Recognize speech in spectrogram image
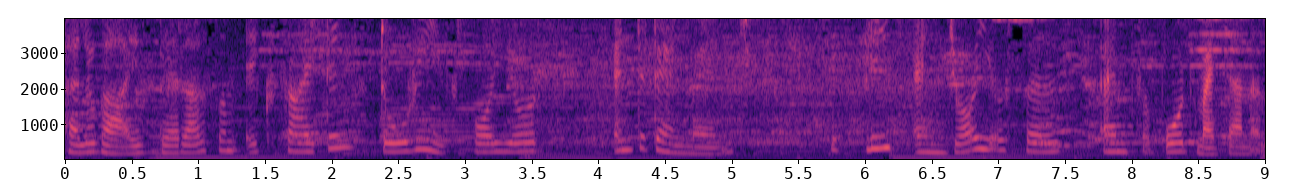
Hello, guys, there are some exciting stories for your entertainment. So, please enjoy yourself and support my channel.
